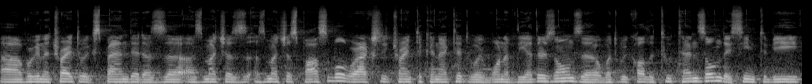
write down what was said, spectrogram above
Uh, we're going to try to expand it as uh, as much as as much as possible. We're actually trying to connect it with one of the other zones, what we call the 210 zone. They seem to be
